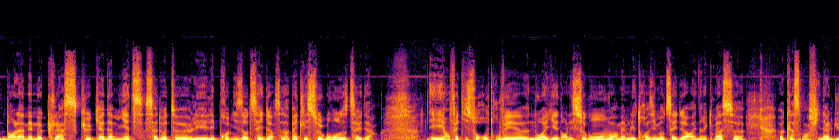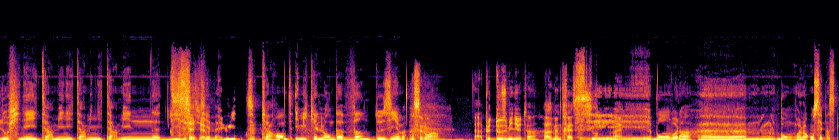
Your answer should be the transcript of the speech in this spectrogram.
dans la même classe que qu'Adam Yates. Ça doit être euh, les, les premiers outsiders, ça doit pas être les seconds outsiders. Et en fait, ils se sont retrouvés euh, noyés dans les seconds, voire même les troisièmes outsiders. Henrik Mas, euh, classement final du Dauphiné, il termine, il termine, il termine 17e à 8, 40, et Mikel Landa 22e. C'est loin. Hein. À plus de 12 minutes, hein. Ah, même 13 quasiment. Ouais. bon, voilà. Euh, bon, voilà. On sait pas ce que.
